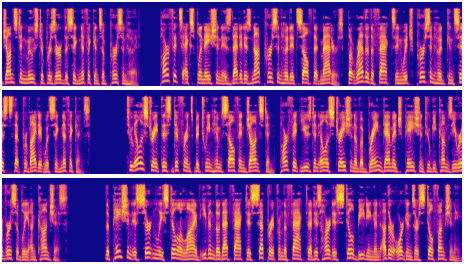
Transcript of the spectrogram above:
Johnston moves to preserve the significance of personhood. Parfit's explanation is that it is not personhood itself that matters, but rather the facts in which personhood consists that provide it with significance. To illustrate this difference between himself and Johnston, Parfit used an illustration of a brain-damaged patient who becomes irreversibly unconscious. The patient is certainly still alive even though that fact is separate from the fact that his heart is still beating and other organs are still functioning.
